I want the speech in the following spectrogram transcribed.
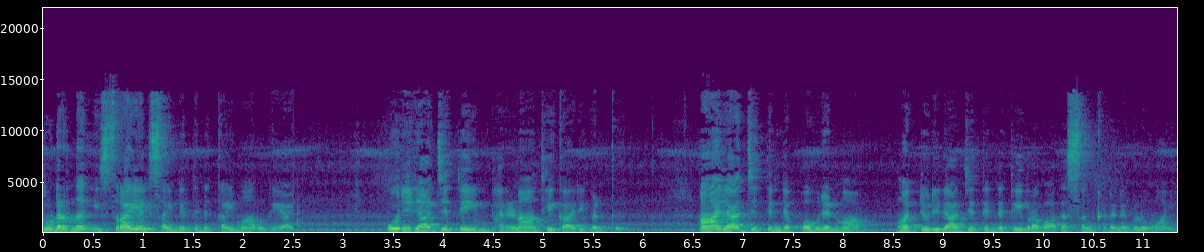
തുടർന്ന് ഇസ്രായേൽ സൈന്യത്തിന് കൈമാറുകയായി. ഒരു രാജ്യത്തെയും ഭരണാധികാരികൾക്ക് ആ രാജ്യത്തിന്റെ പൗരന്മാർ മറ്റൊരു രാജ്യത്തിന്റെ തീവ്രവാദ സംഘടനകളുമായി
